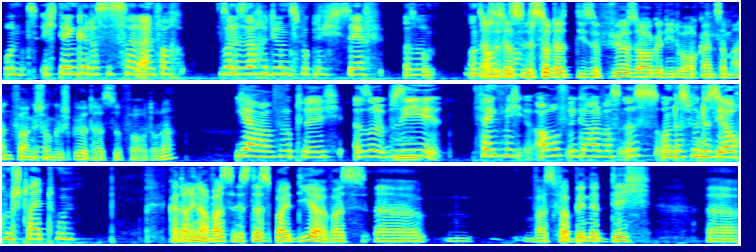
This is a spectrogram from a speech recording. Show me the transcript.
und ich denke, das ist halt einfach so eine Sache, die uns wirklich sehr, also uns Also das ausmacht. ist so dass diese Fürsorge, die du auch ganz am Anfang schon gespürt hast sofort, oder? Ja, wirklich. Also sie fängt mich auf, egal was ist, und das würde sie auch im Streit tun. Katharina, was ist es bei dir? Was, äh, was verbindet dich äh,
